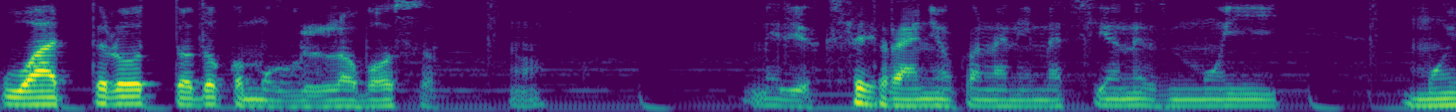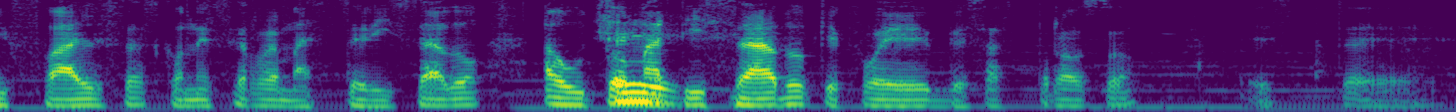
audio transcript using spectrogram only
4 todo como globoso, ¿no? Medio extraño con animaciones muy muy falsas con ese remasterizado automatizado que fue desastroso. Este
